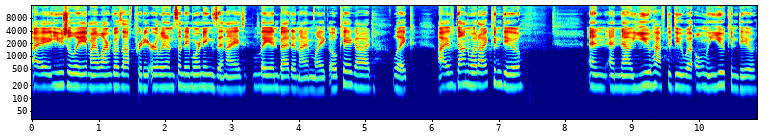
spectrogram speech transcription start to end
I usually, my alarm goes off pretty early on Sunday mornings and I lay in bed and I'm like, okay, God, like I've done what I can do. And, and now you have to do what only you can do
